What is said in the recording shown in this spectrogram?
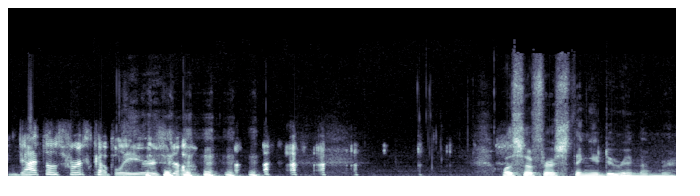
Not those first couple of years. No. What's the first thing you do remember?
